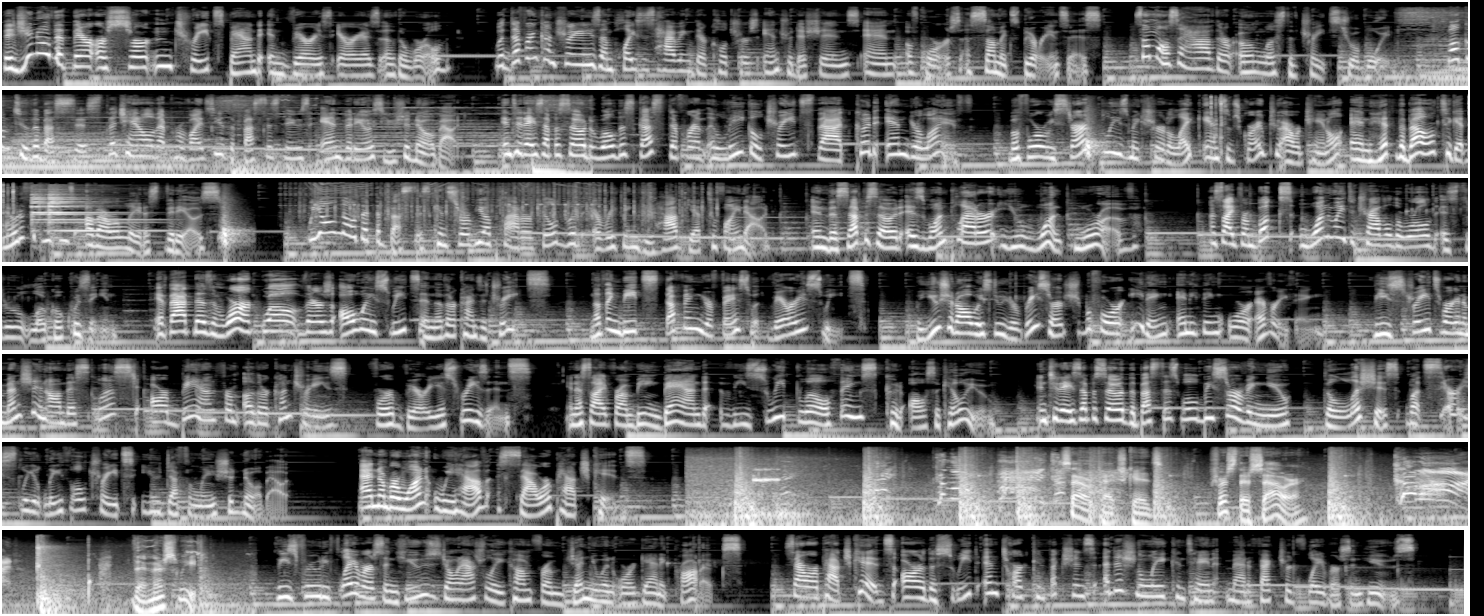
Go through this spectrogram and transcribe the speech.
Did you know that there are certain traits banned in various areas of the world? With different countries and places having their cultures and traditions, and of course, some experiences. Some also have their own list of traits to avoid. Welcome to The Bestest, the channel that provides you the bestest news and videos you should know about. In today's episode, we'll discuss different illegal traits that could end your life. Before we start, please make sure to like and subscribe to our channel and hit the bell to get notifications of our latest videos. We all know that the bestest can serve you a platter filled with everything you have yet to find out. In this episode is one platter you'll want more of. Aside from books, one way to travel the world is through local cuisine. If that doesn't work, well, there's always sweets and other kinds of treats. Nothing beats stuffing your face with various sweets. But you should always do your research before eating anything or everything. These treats we're going to mention on this list are banned from other countries for various reasons. And aside from being banned, these sweet little things could also kill you. In today's episode, the bestest will be serving you delicious but seriously lethal treats you definitely should know about. At number one, we have Sour Patch Kids. Sour Patch Kids. First they're sour, Come on! then they're sweet. These fruity flavors and hues don't actually come from genuine organic products. Sour Patch Kids are the sweet and tart confections additionally contain manufactured flavors and hues.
